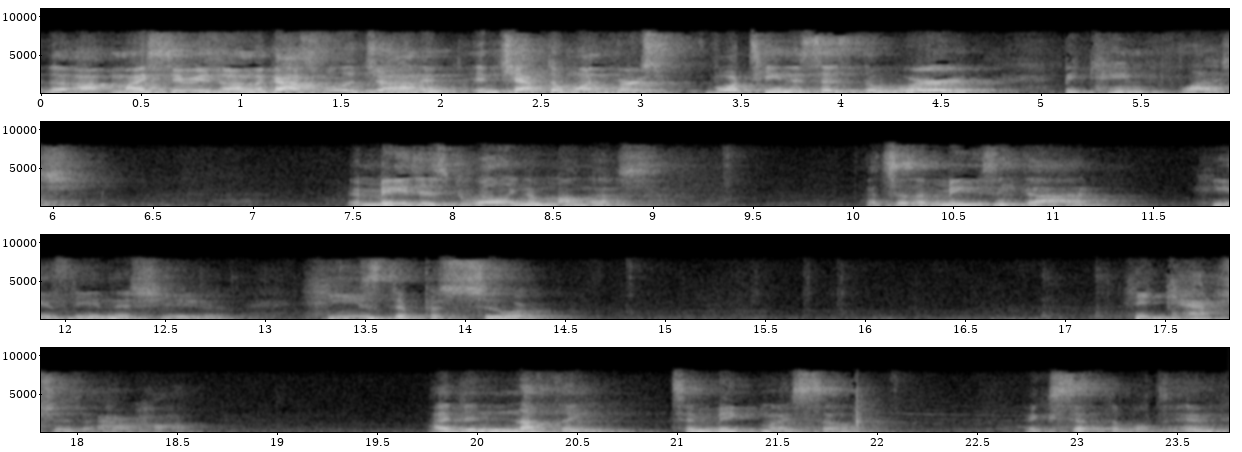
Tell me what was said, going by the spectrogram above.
the, uh, my series on the Gospel of John. In, in chapter 1, verse 14, it says, The Word became flesh and made his dwelling among us. That's an amazing God. He's the initiator, He's the pursuer. He captures our heart. I did nothing to make myself acceptable to Him.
